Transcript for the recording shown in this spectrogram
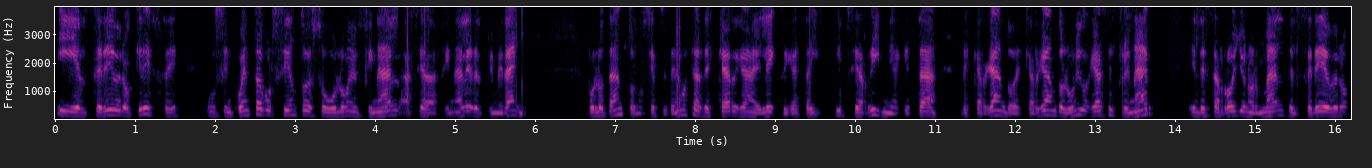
Y el cerebro crece un 50% de su volumen final hacia finales del primer año. Por lo tanto, ¿no es cierto? Si tenemos esta descarga eléctrica, esta ipsiarritmia que está descargando, descargando, lo único que hace es frenar el desarrollo normal del cerebro,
